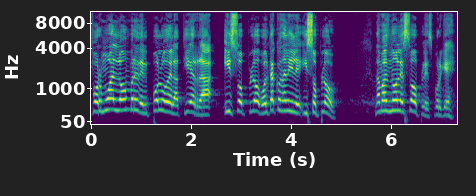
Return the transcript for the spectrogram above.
formó al hombre del polvo de la tierra y sopló, voltea con él y, le, y sopló. Nada más no le soples porque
